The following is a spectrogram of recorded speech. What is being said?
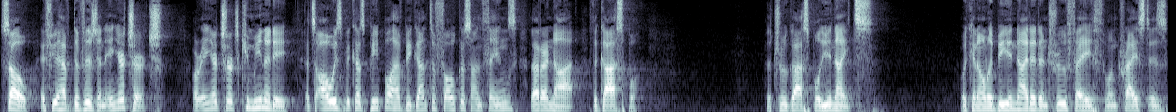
So, if you have division in your church or in your church community, it's always because people have begun to focus on things that are not the gospel. The true gospel unites. We can only be united in true faith when Christ is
